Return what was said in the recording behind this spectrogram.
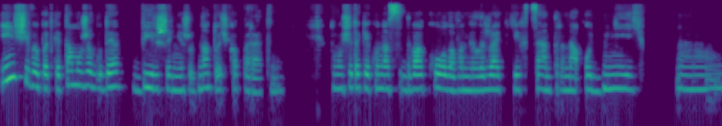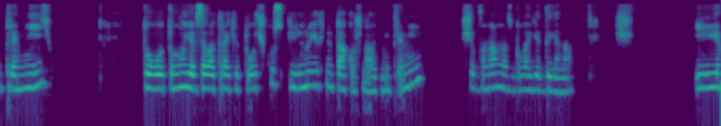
інші випадки, там уже буде більше, ніж одна точка перетину. Тому що так як у нас два кола, вони лежать їх центри на одній прямій, то тому я взяла третю точку, спільну їхню, також на одній прямій, щоб вона в нас була єдина. І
